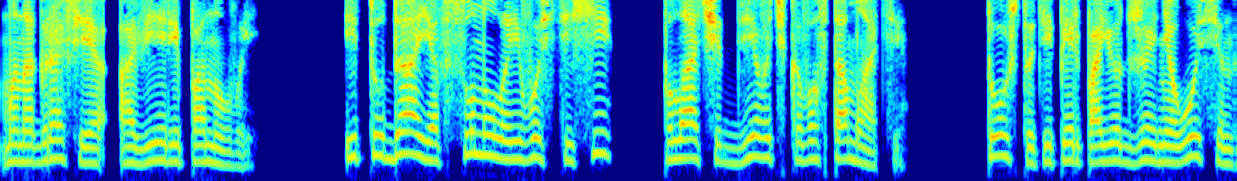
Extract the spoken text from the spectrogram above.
монография о Вере Пановой. И туда я всунула его стихи плачет девочка в автомате. То, что теперь поет Женя Осин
